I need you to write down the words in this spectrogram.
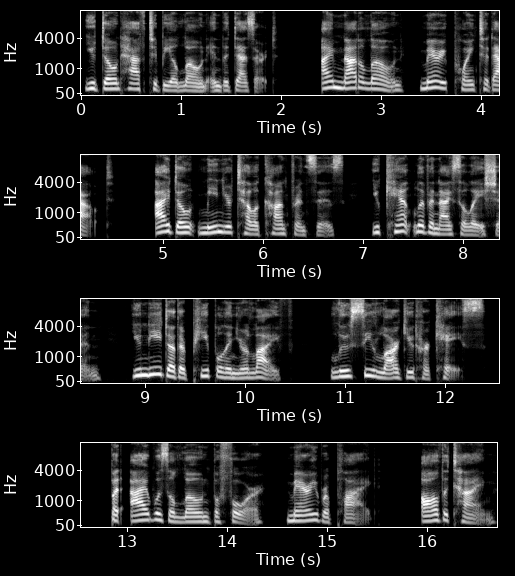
you don't have to be alone in the desert. I'm not alone, Mary pointed out. I don't mean your teleconferences, you can't live in isolation, you need other people in your life, Lucy argued her case. But I was alone before, Mary replied. All the time.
